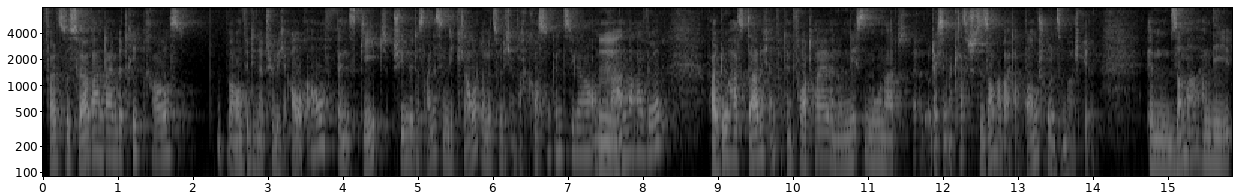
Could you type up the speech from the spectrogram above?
Falls du Server in deinem Betrieb brauchst, bauen wir die natürlich auch auf. Wenn es geht, schieben wir das alles in die Cloud, damit es für dich einfach kostengünstiger und Mhm. planbarer wird. Weil du hast dadurch einfach den Vorteil, wenn du im nächsten Monat, oder ich sag mal klassische Saisonarbeiter, Baumschulen zum Beispiel, im Sommer haben die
